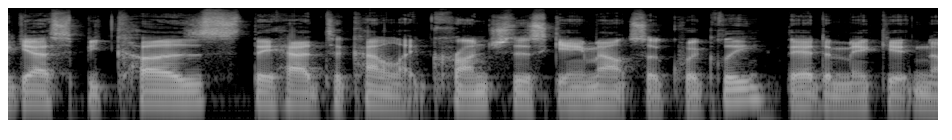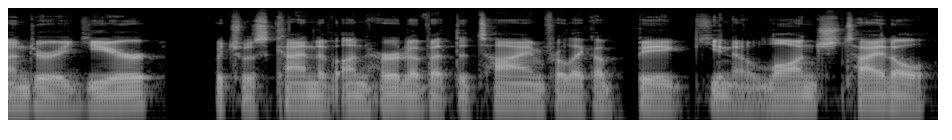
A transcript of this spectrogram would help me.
I guess because they had to kind of like crunch this game out so quickly, they had to make it in under a year which was kind of unheard of at the time for like a big, you know, launch title.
